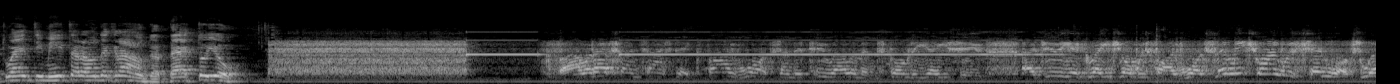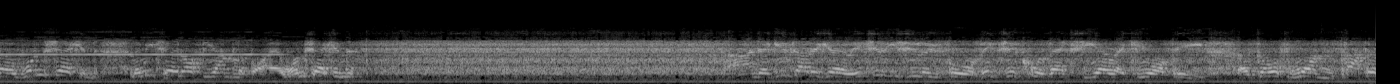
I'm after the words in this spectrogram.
20 meter on the ground. Back to you. Wow, well, that's fantastic. Five watts and the two elements from the Yaesu. Doing a great job with five watts. Let me try with 10 watts. Uh, one second. Let me turn off the amplifier. One second. And give that a go. Italy Zulu 4, Victor Quebec Sierra QRP. Uh, Golf 1, Papa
